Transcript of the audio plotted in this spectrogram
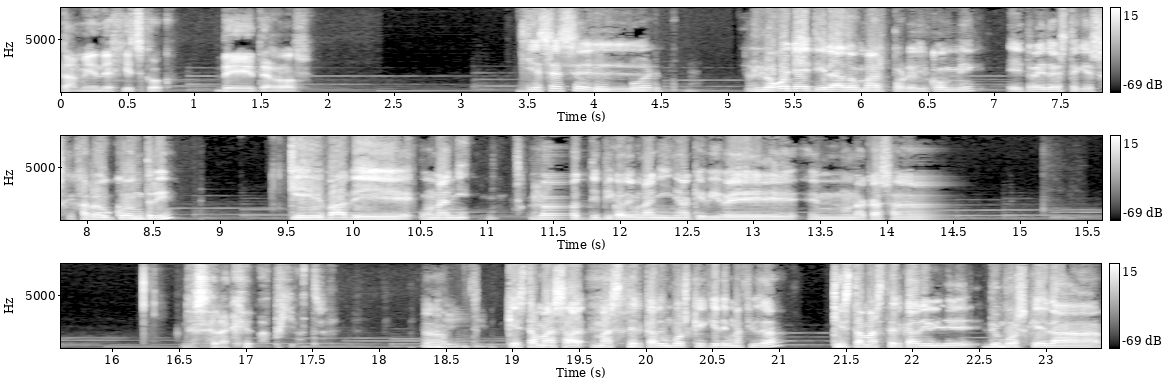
También de Hitchcock, de terror. Y ese es el... Luego ya he tirado más por el cómic. He traído este que es Harrow Country, que va de una lo típico de una niña que vive en una casa Yo se la quedo a otra. Ah. Ay, que está más, a- más cerca de un bosque que de una ciudad, que está más cerca de, de un bosque la,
